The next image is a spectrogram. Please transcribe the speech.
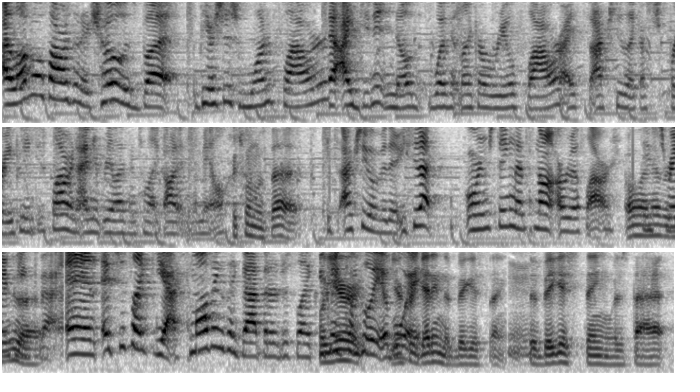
I love all the flowers that I chose, but there's just one flower that I didn't know wasn't like a real flower. It's actually like a spray painted flower and I didn't realize until I got it in the mail. Which one was that? It's actually over there. You see that orange thing? That's not a real flower. Oh, I they never spray knew paint that. that. And it's just like, yeah, small things like that that are just like you Well, can completely avoid. You're forgetting the biggest thing. Hmm. The biggest thing was that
